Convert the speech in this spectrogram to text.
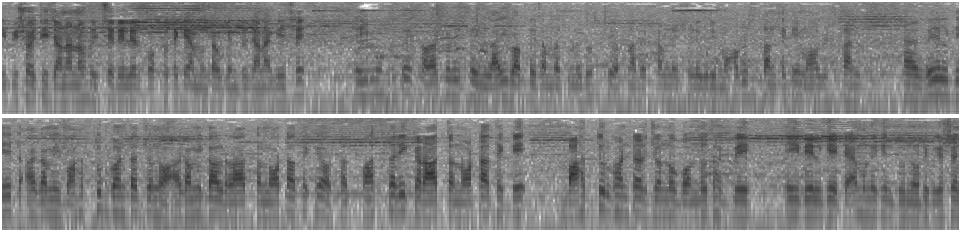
এই বিষয়টি জানানো হয়েছে রেলের পক্ষ থেকে, এমনটাও কিন্তু জানা গিয়েছে। এই মুহূর্তে সরাসরি সেই লাইভ আপডেট আমরা তুলে ধরছি আপনাদের সামনে শিলিগুড়ি মহাবীর স্থান থেকে। মহাবীর স্থান রেল গেট আগামী বাহাত্তর ঘণ্টার জন্য আগামীকাল রাত নটা থেকে, অর্থাৎ পাঁচ তারিখ রাত নটা থেকে বাহাত্তর ঘণ্টার জন্য বন্ধ থাকবে এই রেল গেট এমনই কিন্তু নোটিফিকেশন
